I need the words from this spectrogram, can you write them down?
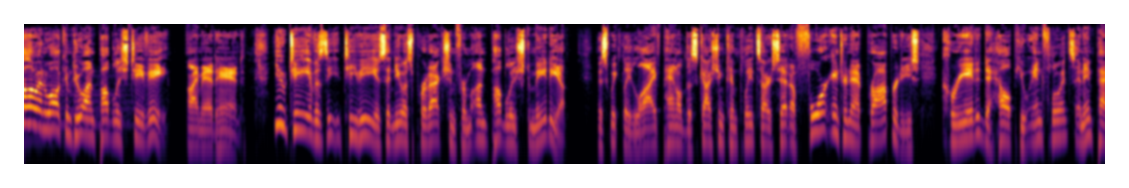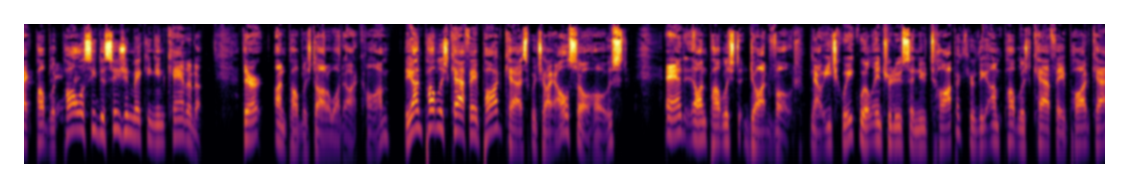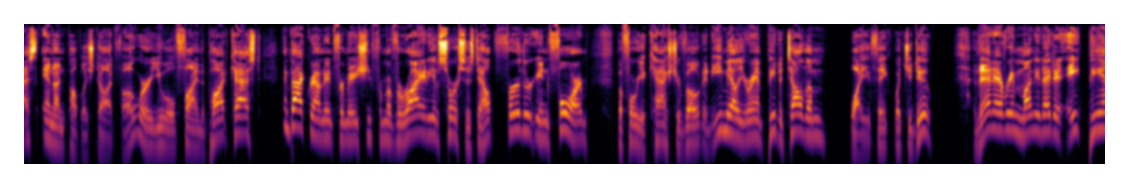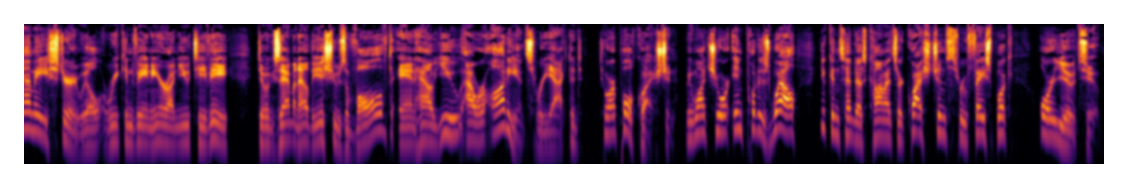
Hello and welcome to Unpublished TV. I'm Ed Hand. UTV is the newest production from Unpublished Media. This weekly live panel discussion completes our set of four internet properties created to help you influence and impact public policy decision making in Canada. They're unpublishedottawa.com, the Unpublished Cafe podcast, which I also host, and unpublished.vote. Now, each week we'll introduce a new topic through the Unpublished Cafe podcast and unpublished.vote, where you will find the podcast and background information from a variety of sources to help further inform before you cast your vote and email your MP to tell them why you think what you do. Then every Monday night at 8 p.m. Eastern, we'll reconvene here on UTV to examine how the issues evolved and how you, our audience, reacted to our poll question. We want your input as well. You can send us comments or questions through Facebook or YouTube.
